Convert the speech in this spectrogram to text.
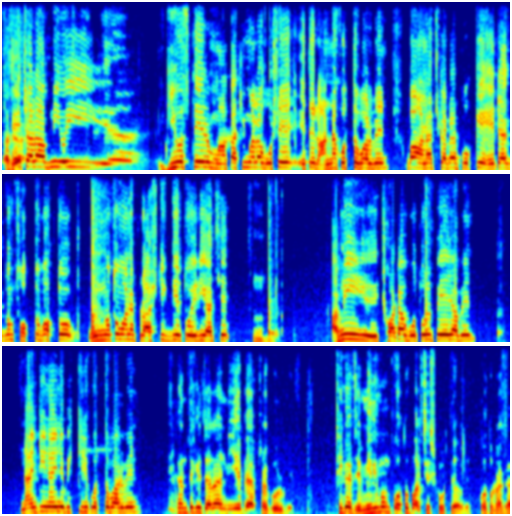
এছাড়া আপনি ওই গৃহস্থের মা কাকিমারা বসে এতে রান্না করতে পারবেন বা আনাজ কাটার পক্ষে এটা একদম শক্তপোক্ত উন্নত মানের প্লাস্টিক দিয়ে তৈরি আছে। আপনি ছটা বোতল পেয়ে যাবেন নাইনটি নাইনে বিক্রি করতে পারবেন। এখান থেকে যারা নিয়ে ব্যবসা করবে ঠিক আছে? মিনিমাম কত পারচেস করতে হবে? কত টাকা?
